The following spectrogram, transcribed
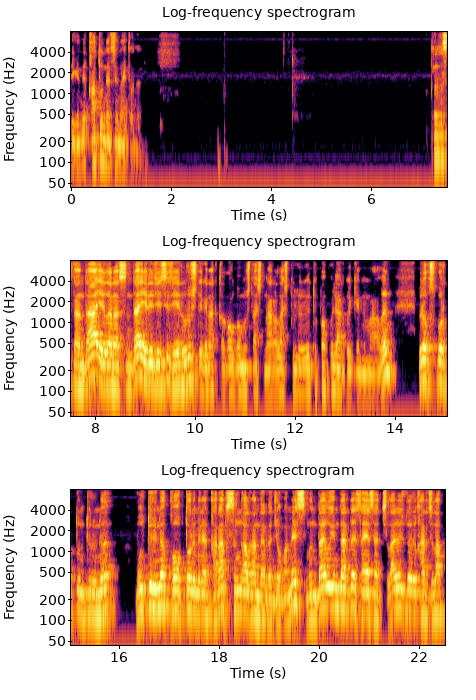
дегендей катуу нерсени айтып атат. Кыргызстанда эл арасында эрежесиз эр уруш деген атка конгон мушташтын аралаш түрлөрү өтө популярдуу экени маалым. Бирок спорттун түрүнө бул түрүнө кооптонуу менен карап сынга алгандар да жок эмес. Мындай уюмдарды саясатчылар өздөрү каржылап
